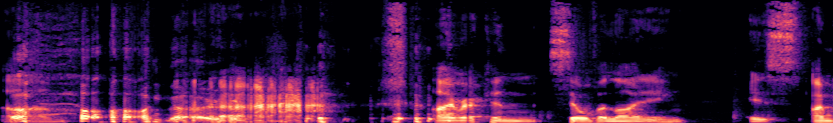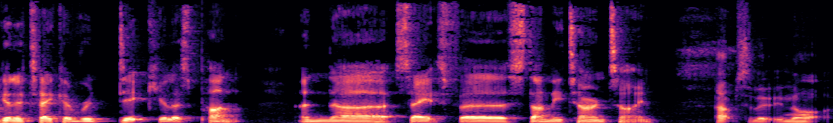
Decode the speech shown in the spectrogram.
Oh no. I reckon Silver Lining is. I'm going to take a ridiculous punt and uh, say it's for Stanley Turrentine. Absolutely not.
